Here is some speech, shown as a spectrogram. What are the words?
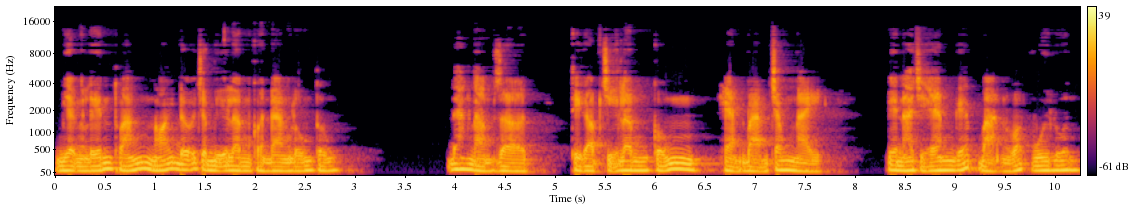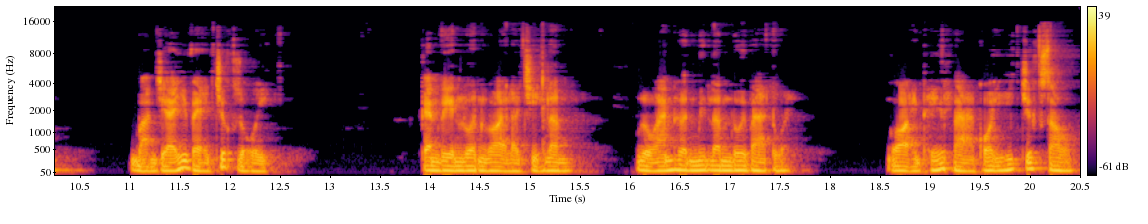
Miệng liến thoáng nói đỡ cho Mỹ Lâm còn đang lúng túng. Đang làm giờ Thì gặp chị Lâm cũng hẹn bạn trong ngày, Nên hai chị em ghép bạn góp vui luôn. Bạn chị ấy về trước rồi. Kenvin luôn gọi là chị Lâm. Dù án hơn Mỹ Lâm đôi ba tuổi. Gọi thế là có ý trước sau,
